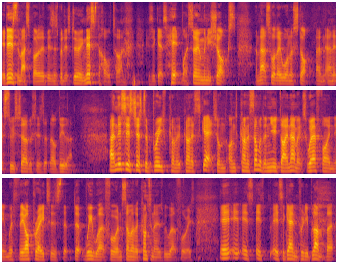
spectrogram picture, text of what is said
it is the massive part of their business, but it's doing this the whole time because it gets hit by so many shocks. And that's what they want to stop. And, and it's through services that they'll do that. And this is just a brief kind of, kind of sketch on, on kind of some of the new dynamics we're finding with the operators that, that we work for and some of the content we work for. Is, it, it's, it, it's, again, pretty blunt, but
